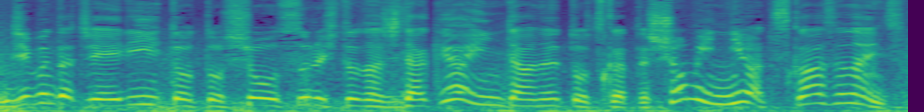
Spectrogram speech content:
自分たちエリートと称する人たちだけはインターネットを使って庶民には使わせないんです。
